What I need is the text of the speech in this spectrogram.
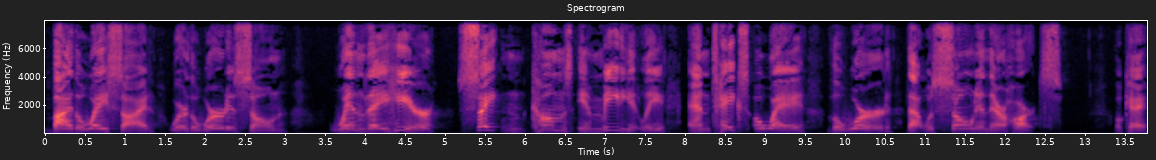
by the wayside where the word is sown. When they hear, Satan comes immediately and takes away the word that was sown in their hearts. Okay?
